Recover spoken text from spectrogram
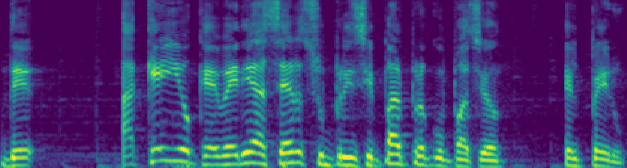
de aquello que debería ser su principal preocupación, el Perú.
